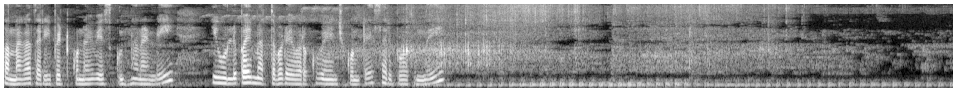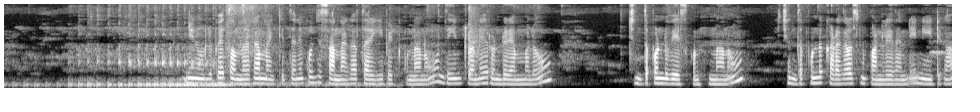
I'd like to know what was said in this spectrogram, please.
సన్నగా తరిగి పెట్టుకున్నవి వేసుకుంటున్నానండి. ఈ ఉల్లిపాయ మెత్తబడే వరకు వేయించుకుంటే సరిపోతుంది. నేను ఉల్లిపాయ తొందరగా మగ్గిద్దని కొంచెం సన్నగా తరిగి పెట్టుకున్నాను. దీంట్లోనే రెండు రెమ్మలు చింతపండు వేసుకుంటున్నాను. చింతపండు కడగాల్సిన పని లేదండి నీట్గా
